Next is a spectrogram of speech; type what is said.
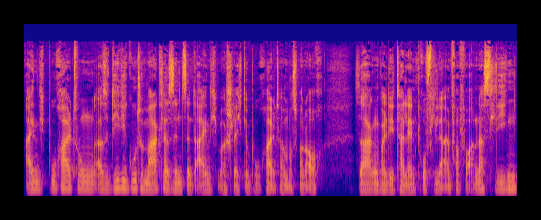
eigentlich Buchhaltungen, also die, die gute Makler sind, sind eigentlich immer schlechte Buchhalter, muss man auch sagen, weil die Talentprofile einfach woanders liegen.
